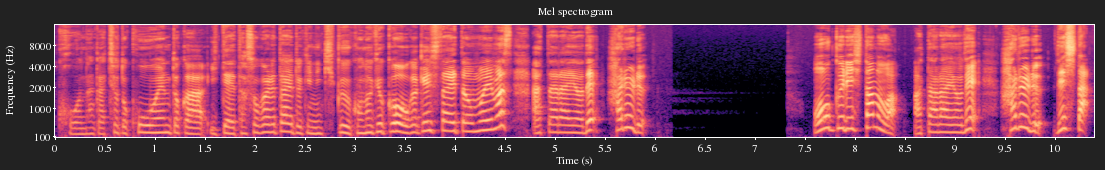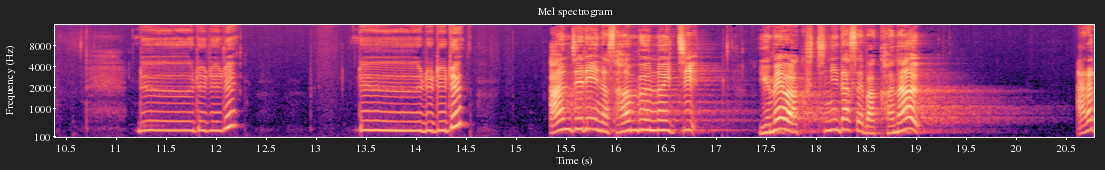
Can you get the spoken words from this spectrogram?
こうなんかちょっと公園とかいて黄昏たい時に聴くこの曲をおかけしたいと思います。あたらよで、ハルル。お送りしたのは、あたらよで、ハルルでした。ルールルル。ルールルル。アンジェリーナ3分の1。夢は口に出せば叶う。改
